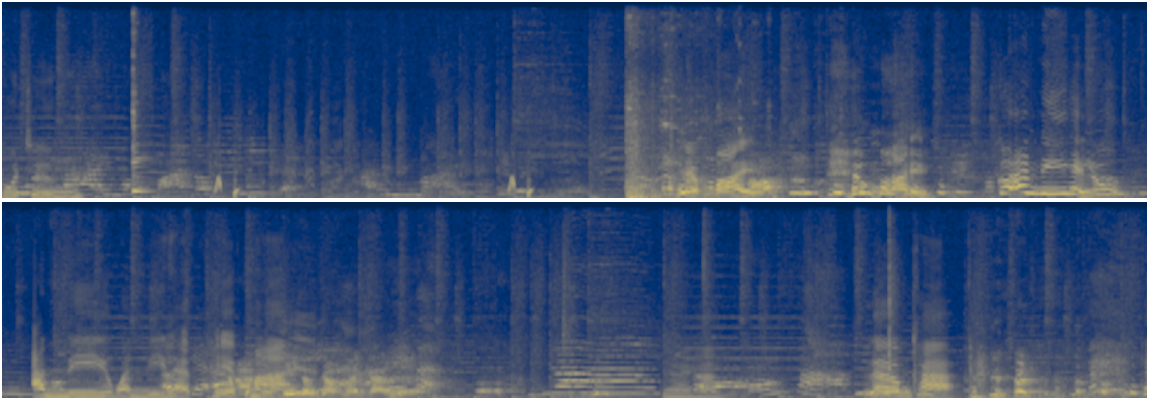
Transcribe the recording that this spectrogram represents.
พูดถึงไอ้หมอม้าต้องพูดแบบอันใหม่เทปใหม่ เทปใหม่ ก็อันนี้ไงลูก อันนี้วันนี้แหละเทปใหม่พี่กำกับรายการเลยยังไงคะ สองสาม เริ่มค่ะ เท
